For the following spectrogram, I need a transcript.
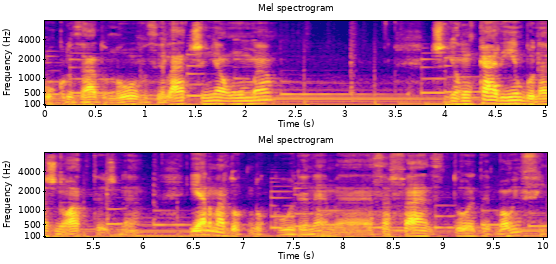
ou Cruzado Novo, sei lá, tinha uma. tinha um carimbo nas notas, né? E era uma loucura, né? Essa fase toda. Bom, enfim.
